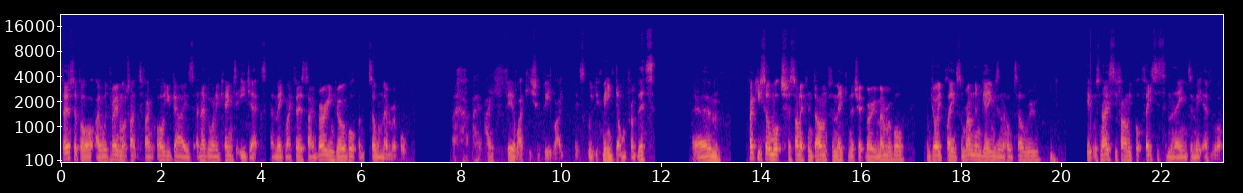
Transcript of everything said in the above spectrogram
First of all, I would very much like to thank all you guys and everyone who came to EGX and made my first time very enjoyable and so memorable. I, I feel like he should be like excluding me, Dom, from this. Um, thank you so much for Sonic and Don for making the trip very memorable. Enjoyed playing some random games in the hotel room. It was nice to finally put faces to the names and meet everyone.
